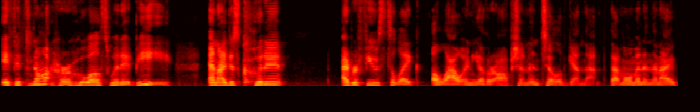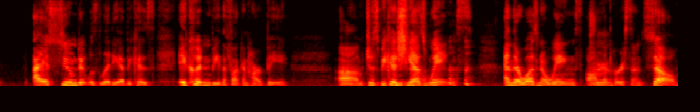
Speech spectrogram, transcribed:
if it's not her, who else would it be? And I just couldn't. I refused to like allow any other option until again that that moment, and then I I assumed it was Lydia because it couldn't be the fucking harpy. Um, just because she no. has wings and there was no wings on True. the person. So,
